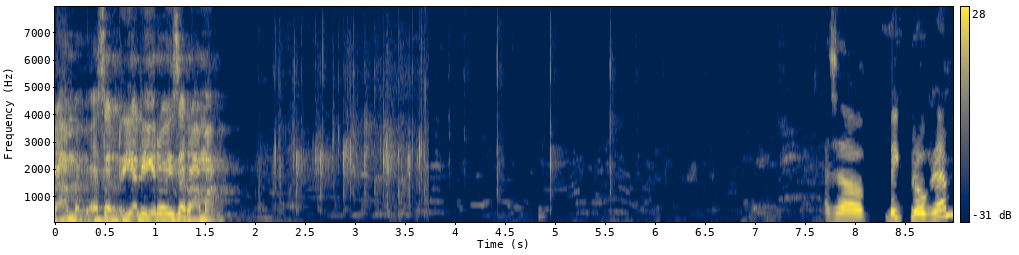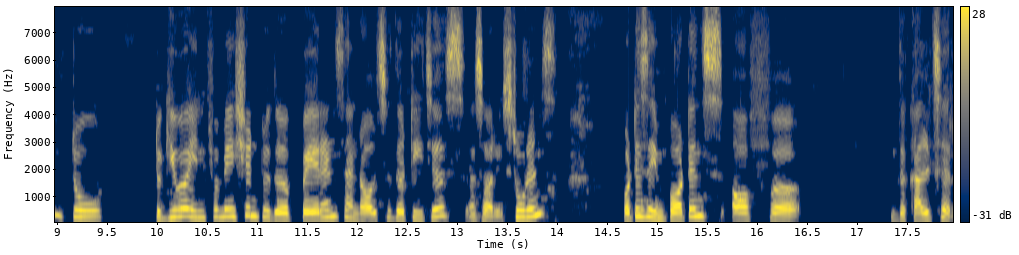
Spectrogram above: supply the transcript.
రామ అసలు real hero is Rama as a big program to to give a information to the parents and also the teachers uh, sorry students what is the importance of uh, the culture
